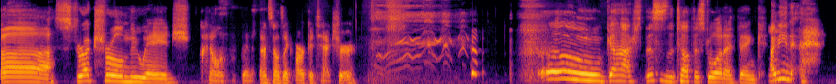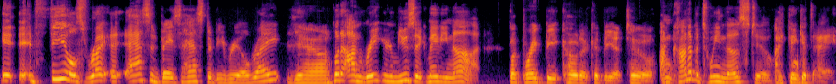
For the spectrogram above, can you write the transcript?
Uh structural new age. I don't. That sounds like architecture. Oh gosh, this is the toughest one, I think. I mean, it, it feels right. Acid base has to be real, right? Yeah, But on Rate Your Music, maybe not. but breakbeat kota could be it too. I'm kind of between those two. I think it's A.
